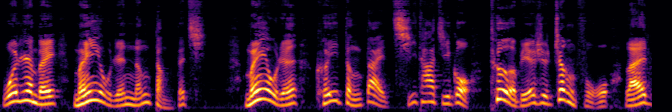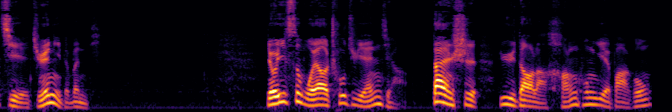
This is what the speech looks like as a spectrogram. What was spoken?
我认为没有人能等得起，没有人可以等待其他机构，特别是政府来解决你的问题。有一次我要出去演讲，但是遇到了航空业罢工。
